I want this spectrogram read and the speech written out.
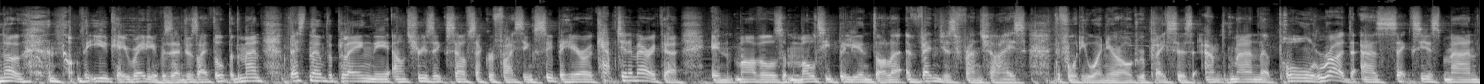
No, not the UK radio presenter, as I thought, but the man best known for playing the altruistic, self sacrificing superhero Captain America in Marvel's multi billion dollar Avengers franchise. The 41 year old replaces Ant Man Paul Rudd as sexiest man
